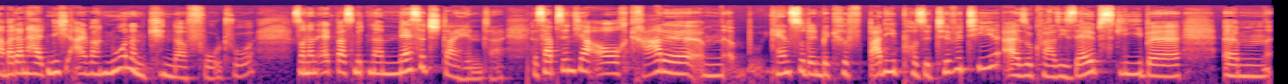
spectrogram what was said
aber dann halt nicht einfach nur ein Kinderfoto, sondern etwas mit einer Message dahinter. Deshalb sind ja auch gerade, ähm, kennst du den Begriff Body Positivity, also quasi Selbstliebe, ähm,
